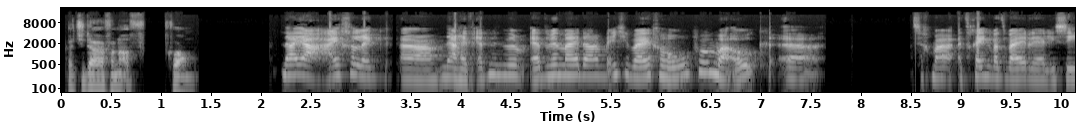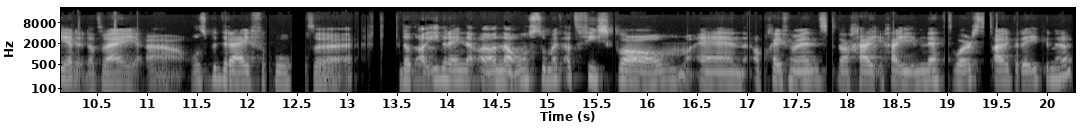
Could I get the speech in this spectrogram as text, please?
Dat je daarvan afkwam? Nou ja, eigenlijk eh, nou, heeft Edwin, Edwin mij daar een beetje bij geholpen. Maar ook, eh, zeg maar, hetgeen wat wij realiseerden. Dat wij eh, ons bedrijf verkochten. Dat al iedereen naar ons toe met advies kwam. En op een gegeven moment dan ga je, ga je je net worst uitrekenen.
